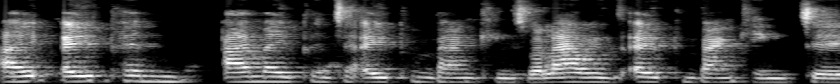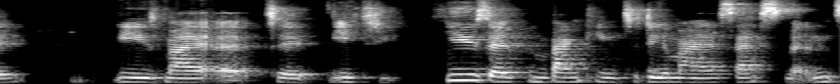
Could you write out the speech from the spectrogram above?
I open, I'm open to open banking, so allowing open banking to use my uh, to use open banking to do my assessment,"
